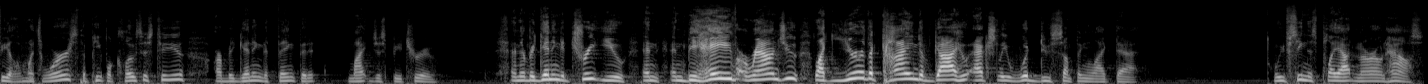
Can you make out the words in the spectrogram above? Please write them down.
feel. And what's worse, the people closest to you are beginning to think that it might just be true. And they're beginning to treat you and, and behave around you like you're the kind of guy who actually would do something like that. We've seen this play out in our own house.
